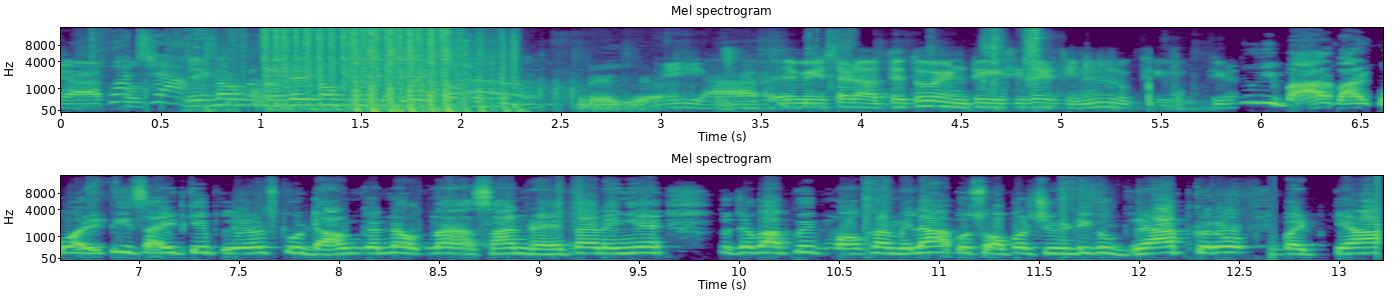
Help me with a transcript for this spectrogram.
यार तो एक नॉक एक नॉक नहीं यार। अरे मेरे साइड आते तो एंटी इसी साइड थी ना लोग की। क्योंकि बार बार क्वालिटी साइड के प्लेयर्स को डाउन करना उतना आसान रहता नहीं है। तो जब आपको एक मौका मिला आप उस अपॉर्चुनिटी को ग्रैब करो। बट क्या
